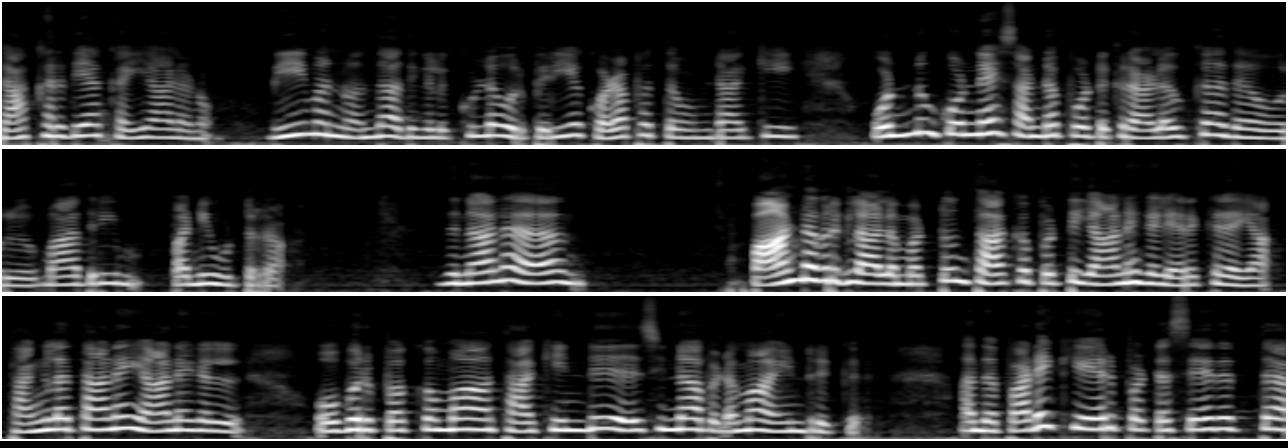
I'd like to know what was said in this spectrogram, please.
ஜாக்கிரதையாக கையாளணும். பீமன் வந்து அதுங்களுக்குள்ளே ஒரு பெரிய குழப்பத்தை உண்டாக்கி ஒன்றும் கொன்னே சண்டை போட்டுக்கிற அளவுக்கு அதை ஒரு மாதிரி பண்ணி விட்டுறான். இதனால் பாண்டவர்களால் மட்டும் தாக்கப்பட்டு யானைகள் இறக்கலையா? தங்களைத்தானே யானைகள் ஒவ்வொரு பக்கமாக தாக்கிண்டு சின்னாபிடமாக ஆயின்றிருக்கு. அந்த படைக்கு ஏற்பட்ட சேதத்தை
